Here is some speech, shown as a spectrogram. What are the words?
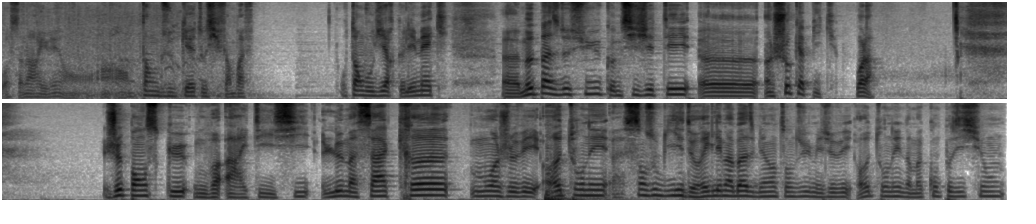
bon, ça arrivé en, en, tank zoukette aussi, enfin bref. Autant vous dire que les mecs me passent dessus comme si j'étais un choc à pic. Voilà. Je pense que on va arrêter ici le massacre. Moi, je vais retourner, euh, sans oublier de régler ma base, bien entendu, mais je vais retourner dans ma composition.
